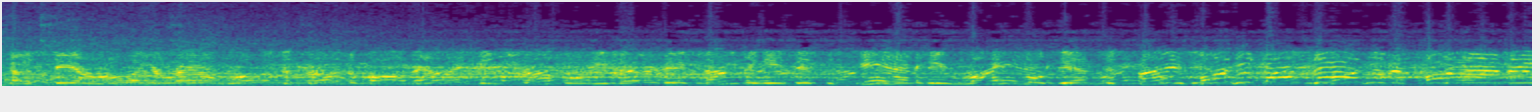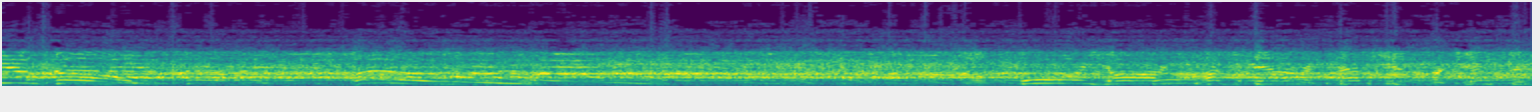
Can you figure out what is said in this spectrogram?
Costilla rolling around, wants to throw the ball. Now he's in trouble. He better do something. He's at the 10. He rifles it to Sizemore. He got down to the corner of the end zone. Oh! A four-yard touchdown reception for Jason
